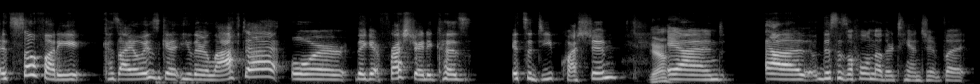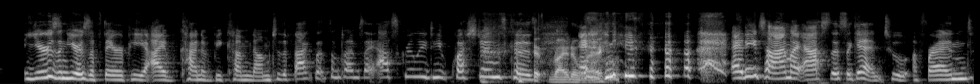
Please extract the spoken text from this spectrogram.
it's so funny because I always get either laughed at or they get frustrated because it's a deep question. Yeah. And uh, this is a whole nother tangent, but years and years of therapy, I've kind of become numb to the fact that sometimes I ask really deep questions because right away. Any, anytime I ask this again to a friend,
